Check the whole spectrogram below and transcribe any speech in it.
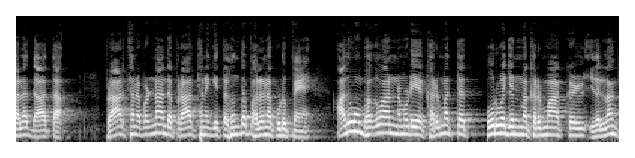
பல தாத்தா பிரார்த்தனை பண்ணால் அந்த பிரார்த்தனைக்கு தகுந்த பலனை கொடுப்பேன். அதுவும் பகவான் நம்முடைய கர்மத்தை பூர்வ ஜென்ம கர்மாக்கள் இதெல்லாம்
